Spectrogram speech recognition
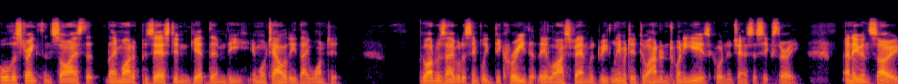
all the strength and size that they might have possessed didn't get them the immortality they wanted. God was able to simply decree that their lifespan would be limited to 120 years, according to Genesis 6 3. And even so,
